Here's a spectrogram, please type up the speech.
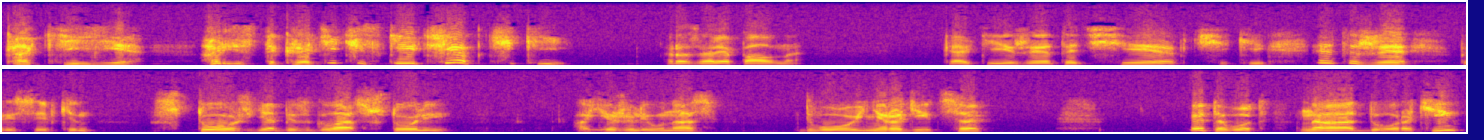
«Какие аристократические чепчики!» Розалия Павловна. Какие же это чепчики! Это же, Присыпкин, что ж я без глаз, что ли? А ежели у нас двойня родится? Это вот на Дороти,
